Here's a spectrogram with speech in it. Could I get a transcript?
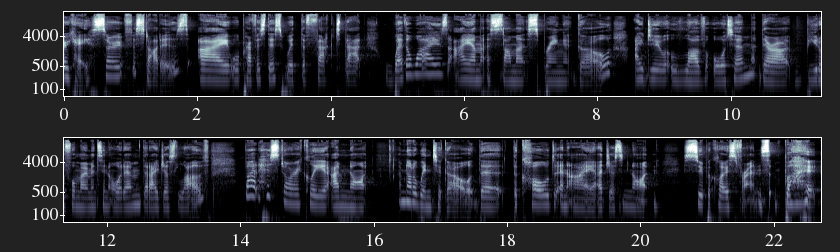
Okay, so for starters, I will preface this with the fact that weather wise, I am a summer spring girl. I do love autumn. There are beautiful moments in autumn that I just love, but historically, I'm not. I'm not a winter girl. The the cold and I are just not super close friends, but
